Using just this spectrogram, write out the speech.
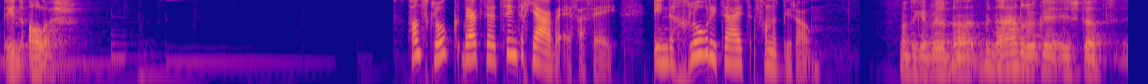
in alles. Hans Klok werkte 20 jaar bij FAV, in de glorietijd van het bureau. Wat ik heb willen benadrukken is dat eh,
